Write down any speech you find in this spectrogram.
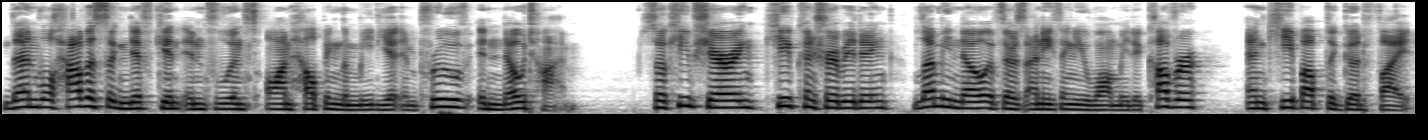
then we'll have a significant influence on helping the media improve in no time. So keep sharing, keep contributing, let me know if there's anything you want me to cover, and keep up the good fight.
